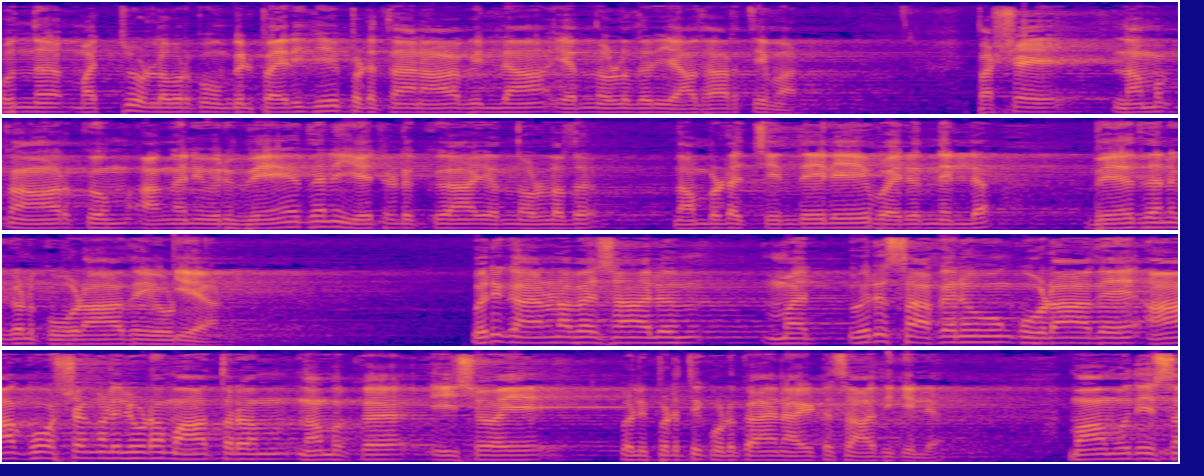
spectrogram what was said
ഒന്ന് മറ്റുള്ളവർക്ക് മുമ്പിൽ പരിചയപ്പെടുത്താനാവില്ല എന്നുള്ളതൊരു യാഥാർത്ഥ്യമാണ്. പക്ഷേ നമുക്ക് ആർക്കും അങ്ങനെ ഒരു വേദന ഏറ്റെടുക്കുക എന്നുള്ളത് നമ്മുടെ ചിന്തയിലേ വരുന്നില്ല. വേദനകൾ കൂടാതെയുള്ളയാണ് ഒരു കാരണവശാലും ഒരു സഹനവും കൂടാതെ ആഘോഷങ്ങളിലൂടെ മാത്രം നമുക്ക് ഈശോയെ വെളിപ്പെടുത്തി കൊടുക്കാനായിട്ട് സാധിക്കില്ല. മാമുദിസ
